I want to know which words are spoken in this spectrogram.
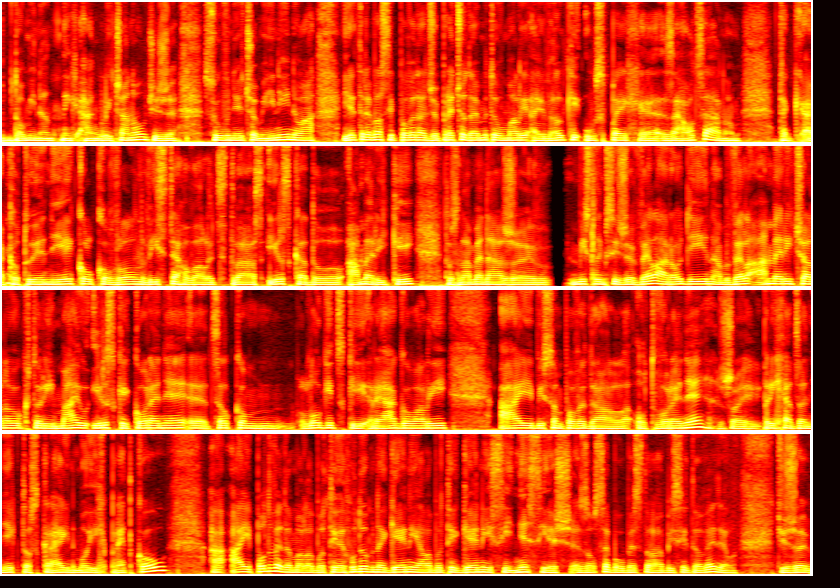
dominantných angličanov, čiže sú v niečom iný. No a je treba si povedať, že prečo dajme tomu mali aj veľký úspech e, za oceánom. Tak ako tu je niekoľko vln vysťahovalectva z Írska do Ameriky, to znamená, že myslím si, že veľa rodín a veľa Američanov, ktorí majú írske korene, e, celkom logicky reagovali aj by som povedal otvorene, že prichádza niekto z krajín mojich predkov a aj podvedome, lebo tie hudobné gény alebo tie gény si nesieš so sebou bez toho, aby si to vedel. Čiže že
